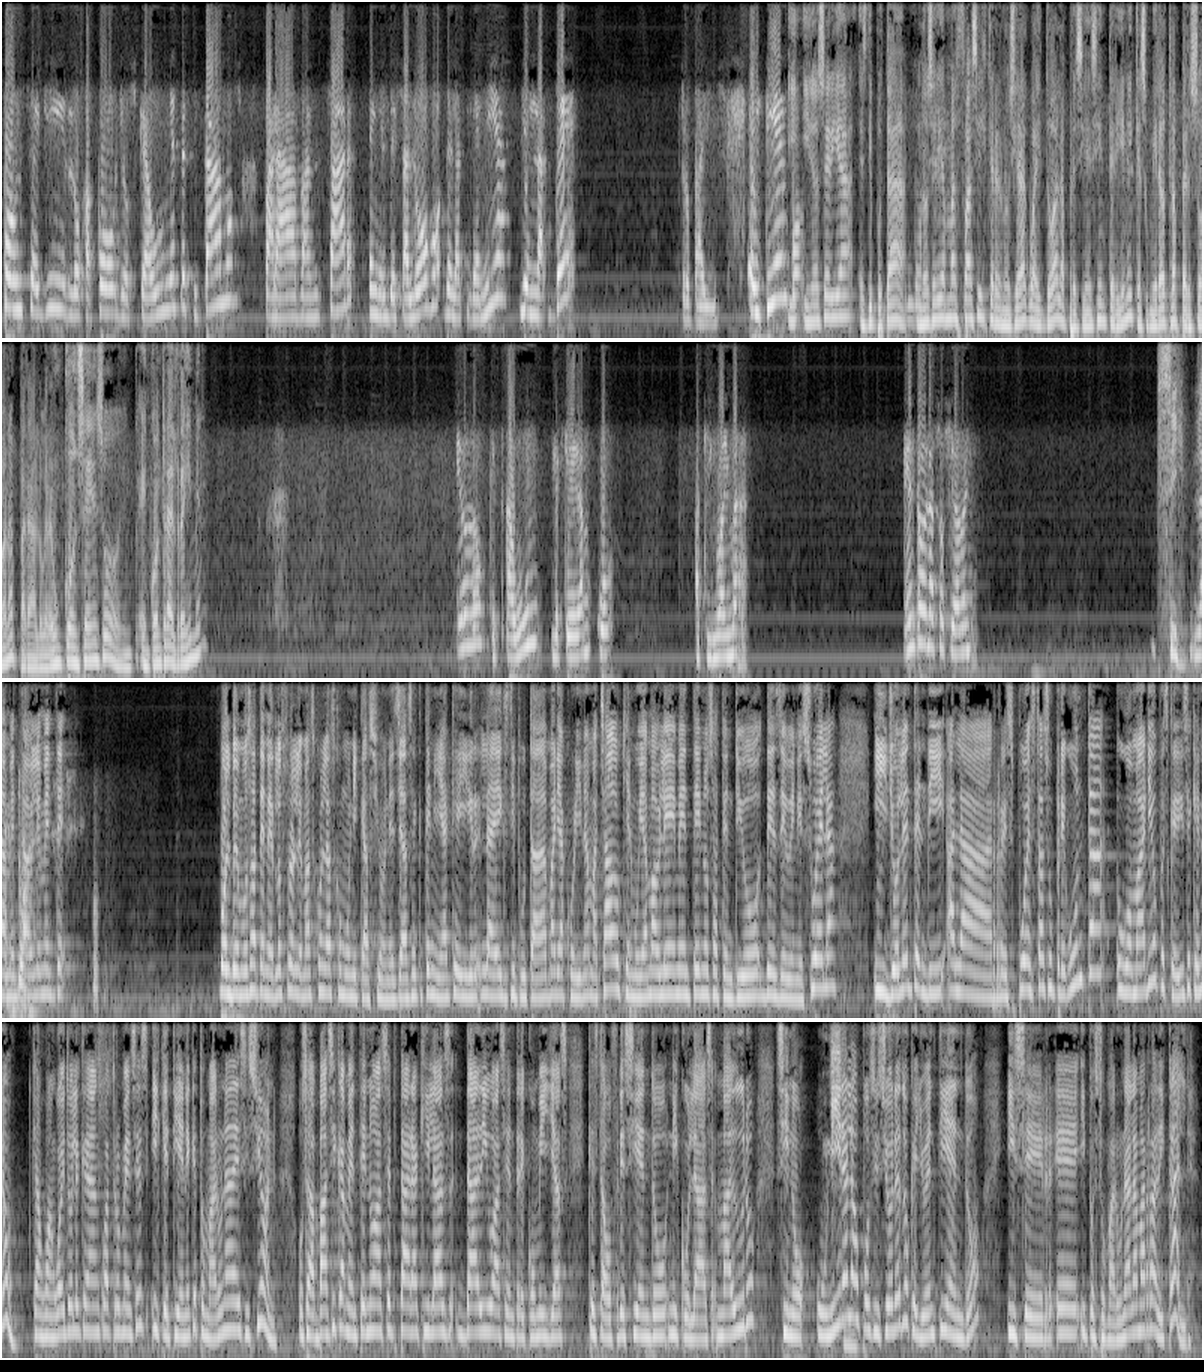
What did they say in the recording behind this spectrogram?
conseguir los apoyos que aún necesitamos para avanzar en el desalojo de la tiranía y en la de nuestro país. El tiempo... ¿Y, no sería, es diputada, no sería más fácil que renunciara Guaidó a la presidencia interina y que asumiera otra persona para lograr un consenso en, contra del régimen? que aún le quedan aquí no hay más dentro de la sociedad Sí, lamentablemente. Volvemos a tener los problemas con las comunicaciones. Ya sé que tenía que ir la exdiputada María Corina Machado, quien muy amablemente nos atendió desde Venezuela. Y yo le entendí a la respuesta a su pregunta, Hugo Mario, pues que dice que no, que a Juan Guaidó le quedan cuatro meses y que tiene que tomar una decisión. O sea, básicamente no aceptar aquí las dádivas, entre comillas, que está ofreciendo Nicolás Maduro, sino unir a la oposición es lo que yo entiendo y ser, eh, y pues tomar una ala más radical.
